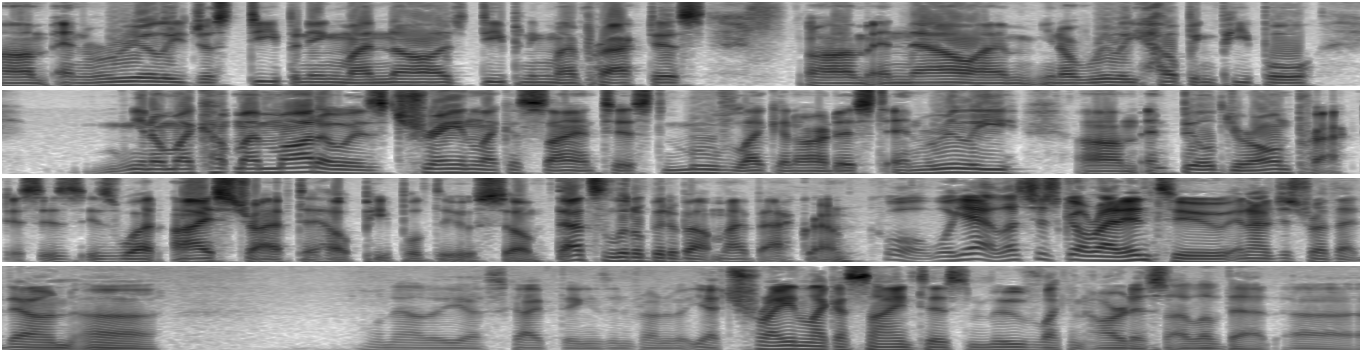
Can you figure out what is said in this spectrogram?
um, and really just deepening my knowledge, deepening my practice. Um, and now I'm, you know, really helping people you know my my motto is train like a scientist move like an artist and really um, and build your own practice is is what i strive to help people do. So that's a little bit about my background. Cool. Well yeah let's just go right into and i just wrote that down uh, well now the uh, skype thing is in front of it. Yeah train like a scientist move like an artist. I love that. Uh,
